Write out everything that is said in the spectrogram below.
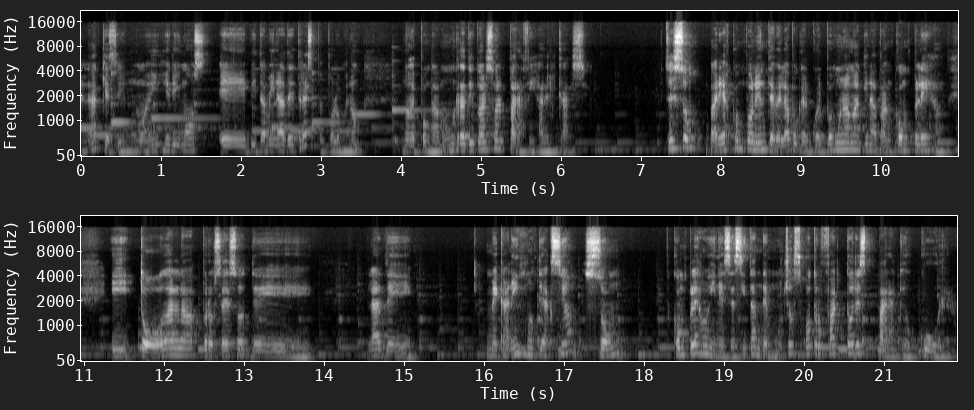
¿verdad? que si no ingerimos vitamina D3, pues por lo menos nos expongamos un ratito al sol para fijar el calcio. Entonces son varias componentes, ¿verdad? Porque el cuerpo es una máquina tan compleja y todos los procesos de, la de mecanismos de acción son complejos y necesitan de muchos otros factores para que ocurra.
